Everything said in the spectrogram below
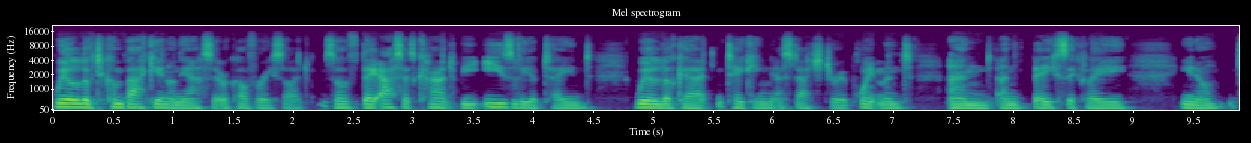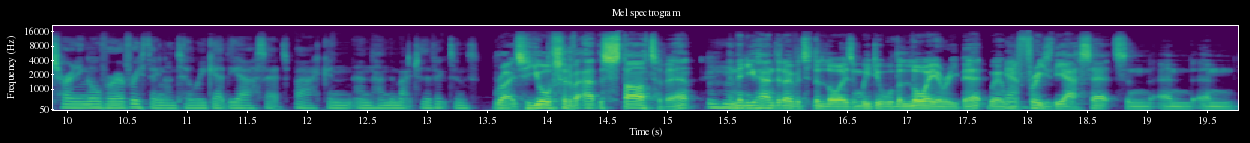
we'll look to come back in on the asset recovery side. So if the assets can't be easily obtained, we'll look at taking a statutory appointment and and basically, you know, turning over everything until we get the assets back and, and hand them back to the victims. Right. So you're sort of at the start of it, mm-hmm. and then you hand it over to the lawyers, and we do all the lawyery bit where yeah. we freeze the assets and and and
